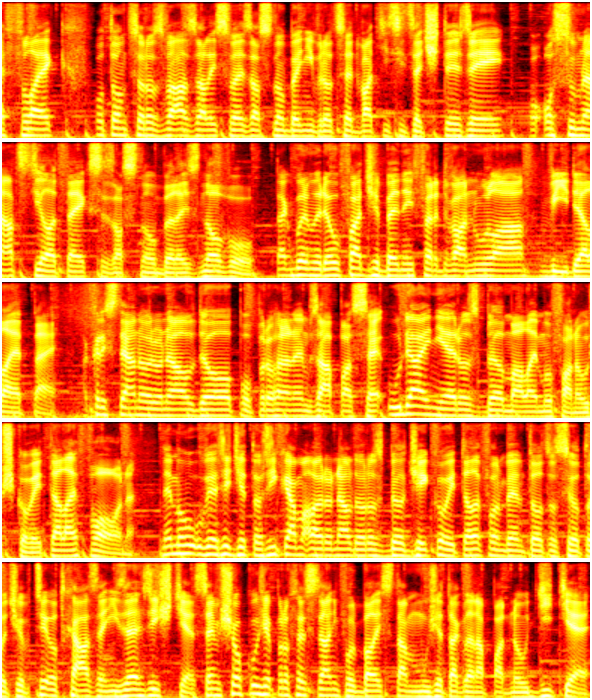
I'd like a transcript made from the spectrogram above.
Affleck po tom, co rozvázali své zasnoubení v roce 2004, po 18 letech se zasnoubili znovu. Tak budeme doufat, že Bennifer 2.0 vyjde lépe. A Cristiano Ronaldo po prohraném zápase údajně rozbil malému fanouškovi telefon. Nemohu uvěřit, že to říkám, ale Ronaldo rozbil Jakeovi telefon během toho, co si otočil při odcházení ze hřiště. Jsem v šoku, že profesionální fotbalista může takhle napadnout dítě.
